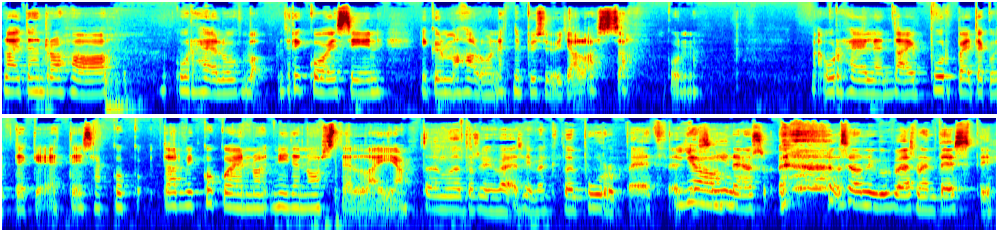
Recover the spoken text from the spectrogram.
laitan rahaa urheilurikoisiin, niin kyllä mä haluan, että ne pysyy jalassa, kun urheilen tai purpeita kun tekee, ettei saa koko, tarvi koko ajan no, niitä nostella. Ja... Toi on tosi hyvä esimerkki, toi purpeet. Että Joo. Siinä jos, se on niin kuin hyvä sellainen testi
